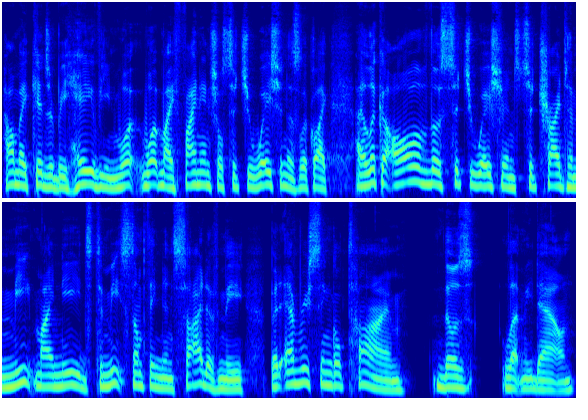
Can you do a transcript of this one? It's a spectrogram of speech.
how my kids are behaving, what, what my financial situation has looked like. I look at all of those situations to try to meet my needs, to meet something inside of me. But every single time, those let me down.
